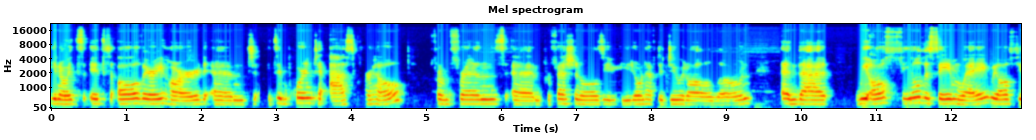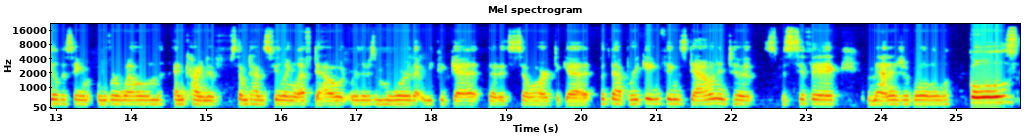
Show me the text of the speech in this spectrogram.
You know, it's it's all very hard and it's important to ask for help from friends and professionals. You you don't have to do it all alone and that we all feel the same way. We all feel the same overwhelm and kind of sometimes feeling left out, or there's more that we could get that it's so hard to get. But that breaking things down into specific, manageable goals,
